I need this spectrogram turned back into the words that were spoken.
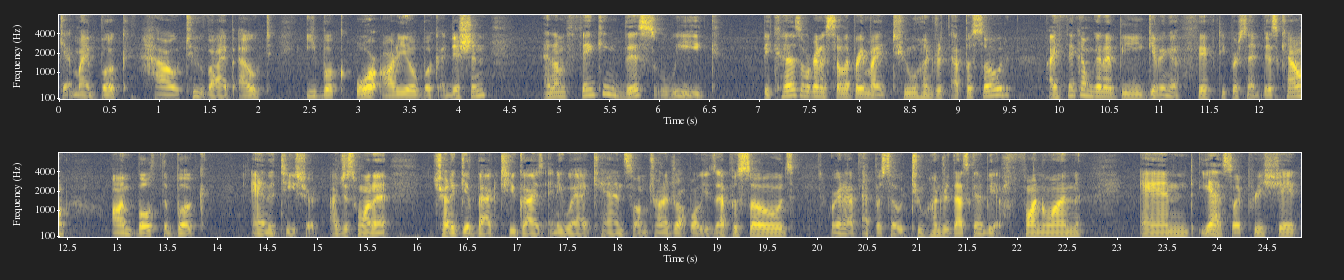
get my book, How to Vibe Out, ebook or audiobook edition. And I'm thinking this week, because we're going to celebrate my 200th episode, I think I'm going to be giving a 50% discount on both the book and the t shirt. I just want to try to give back to you guys any way I can. So I'm trying to drop all these episodes. We're going to have episode 200. That's going to be a fun one. And yeah, so I appreciate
